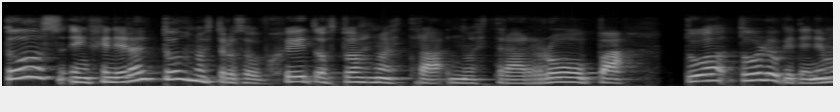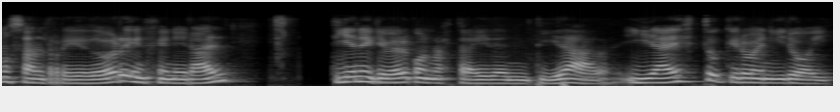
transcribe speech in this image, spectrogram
todos, en general, todos nuestros objetos, toda nuestra, nuestra ropa, todo, todo lo que tenemos alrededor en general, tiene que ver con nuestra identidad. Y a esto quiero venir hoy.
